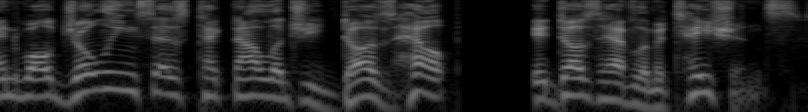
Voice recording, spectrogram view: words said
And while Jolene says technology does help, it does have limitations.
